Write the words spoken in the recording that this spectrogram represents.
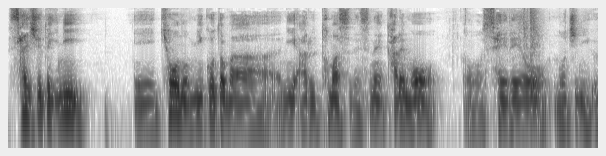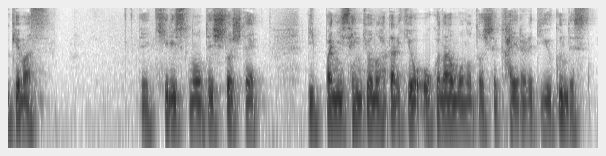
最終的に、えー、今日の御言葉にあるトマスですね、彼も聖霊を後に受けます。で、キリストの弟子として立派に宣教の働きを行う者として変えられていくんです。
